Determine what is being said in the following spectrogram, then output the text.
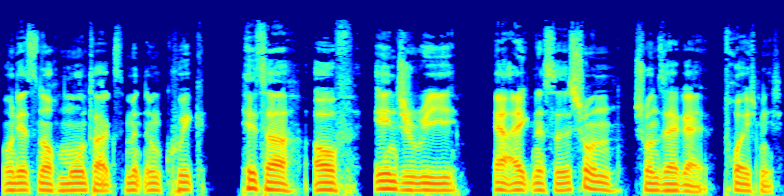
Und jetzt noch montags mit einem Quick Hitter auf Injury-Ereignisse. Ist schon, schon sehr geil. Freue ich mich.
